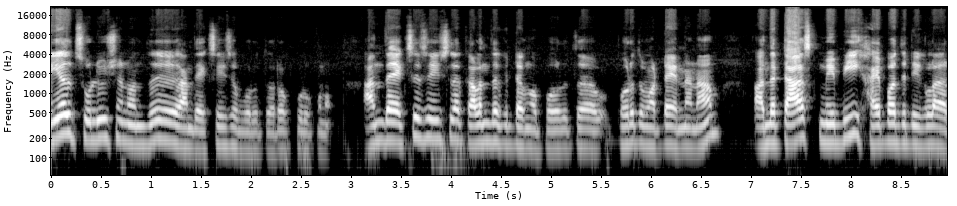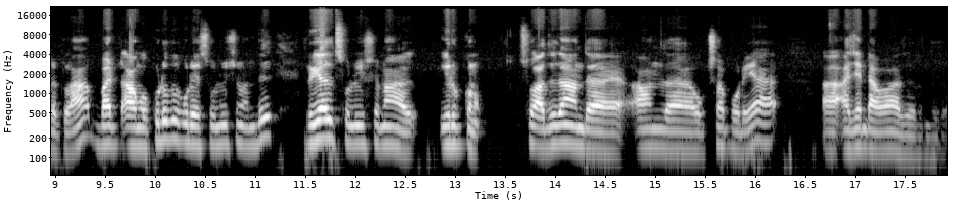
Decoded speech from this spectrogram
ரியல் சொல்யூஷன் வந்து அந்த எக்ஸசைஸை பொறுத்தவரை கொடுக்கணும். அந்த எக்ஸசைஸில் கலந்துக்கிட்டவங்க பொறுத்த பொறுத்த மட்டும் என்னென்னா அந்த டாஸ்க் மேபி ஹைப்பாத்தட்டிக்கலாக இருக்கலாம் பட் அவங்க கொடுக்கக்கூடிய சொல்யூஷன் வந்து ரியல் சொல்யூஷனாக இருக்கணும். ஸோ அதுதான் அந்த அந்த ஒர்க் ஷாப்போடைய அஜெண்டாவாக அது இருந்தது.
